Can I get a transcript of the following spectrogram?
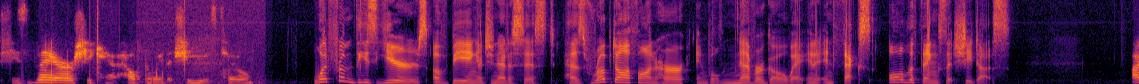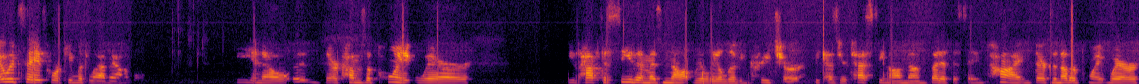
she's there. She can't help the way that she used to. What from these years of being a geneticist has rubbed off on her and will never go away, and it infects all the things that she does? I would say it's working with lab animals. You know, there comes a point where you have to see them as not really a living creature because you're testing on them. But at the same time, there's another point where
